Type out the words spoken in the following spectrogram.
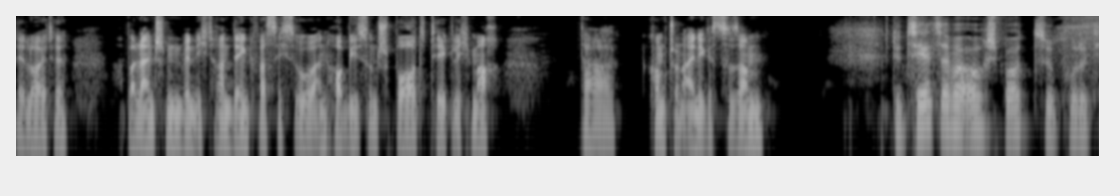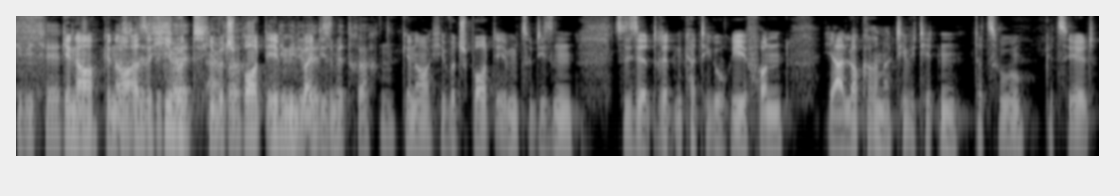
der Leute. Aber allein schon, wenn ich dran denke, was ich so an Hobbys und Sport täglich mache, da kommt schon einiges zusammen. Du zählst aber auch Sport zu Produktivität. Genau, ne? genau. Also das ist hier halt wird- hier wird Sport eben bei diesen- betrachten. Genau, hier wird Sport eben zu diesen, zu dieser dritten Kategorie von ja lockeren Aktivitäten dazu gezählt.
